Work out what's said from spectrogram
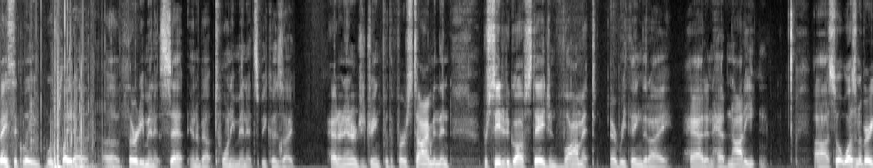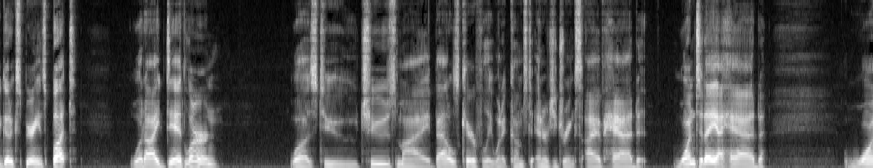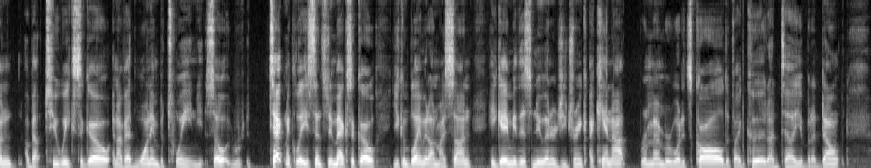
basically, we played a, a 30 minute set in about 20 minutes because I had an energy drink for the first time and then proceeded to go off stage and vomit everything that I had and had not eaten. Uh, so it wasn't a very good experience, but what I did learn was to choose my battles carefully when it comes to energy drinks. I've had one today, I had one about two weeks ago, and I've had one in between. So technically, since New Mexico, you can blame it on my son. He gave me this new energy drink. I cannot remember what it's called. If I could, I'd tell you, but I don't.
